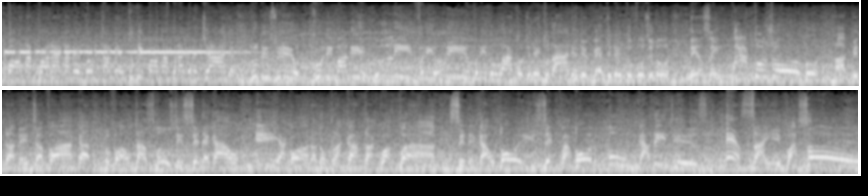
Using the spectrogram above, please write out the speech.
bola parada, levantamento de bola para a grande área. No desvio, Culibali livre, livre do lado direito da área, de pé direito, fuzilou, desempata o jogo. Rapidamente a vaga, volta às mãos de Senegal. E agora no placar da Copa, Senegal 2, Equador 1, um, Galindes. Essa aí passou.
